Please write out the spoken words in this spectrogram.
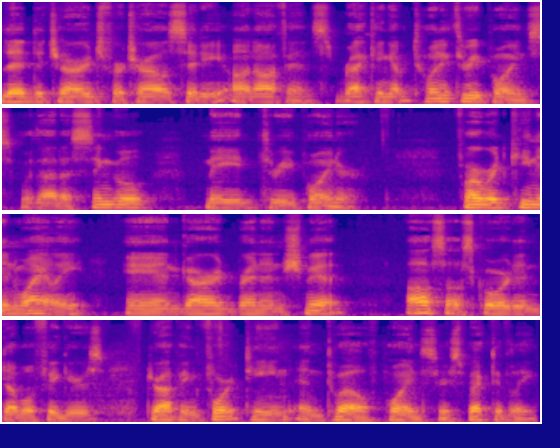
led the charge for Charles City on offense, racking up 23 points without a single made three pointer. Forward Keenan Wiley and guard Brennan Schmidt also scored in double figures, dropping 14 and 12 points respectively.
